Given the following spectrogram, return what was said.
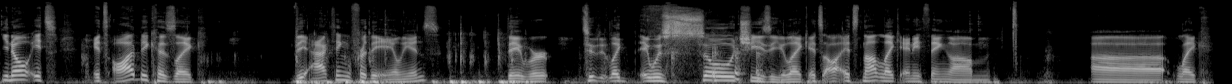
you know, it's it's odd because like the acting for the aliens, they were to like it was so cheesy. Like it's it's not like anything um uh like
